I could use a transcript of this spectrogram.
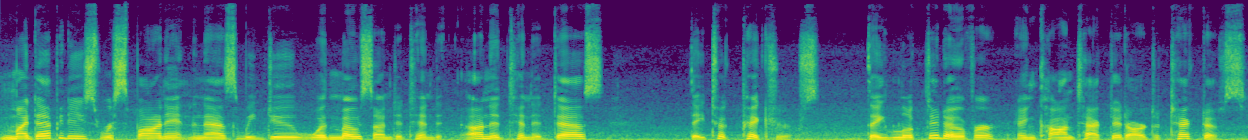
My deputies responded, and as we do with most unattended, unattended deaths, they took pictures. They looked it over and contacted our detectives.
